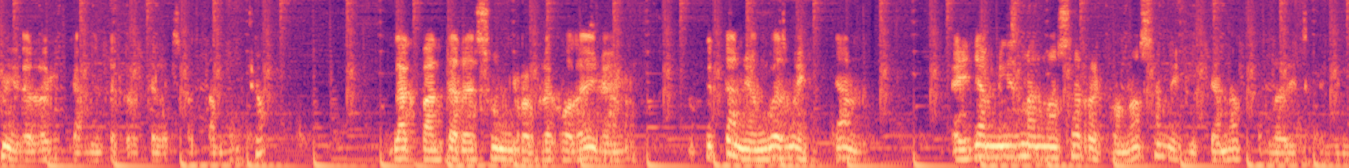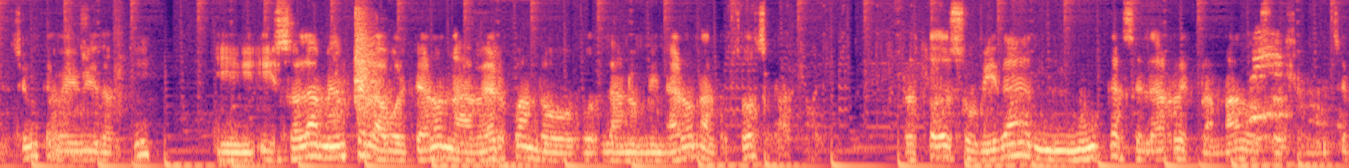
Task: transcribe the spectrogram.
ideológicamente creo que les falta mucho. Black Panther es un reflejo de ello, ¿no? Lupita Nyong'o es mexicana. Ella misma no se reconoce mexicana por la discriminación que ha vivido aquí. Y, solamente la voltearon a ver cuando la nominaron a los Oscars. El resto de su vida nunca se le ha reclamado su ascendencia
